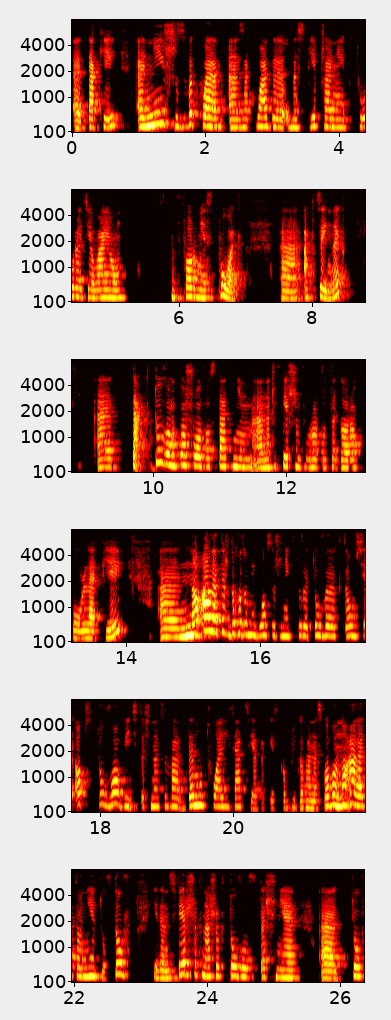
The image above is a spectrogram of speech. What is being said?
e, takiej, e, niż zwykłe zakłady ubezpieczeń, które działają w formie spółek akcyjnych. Tak, tuwom poszło w ostatnim, znaczy w pierwszym półroczu tego roku lepiej, E, no ale też dochodzą mi głosy, że niektóre tuwy chcą się odtuwowić, to się nazywa demutualizacja, takie skomplikowane słowo, no ale to nie tuw tuw, jeden z pierwszych naszych tuwów, też nie e, tuw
